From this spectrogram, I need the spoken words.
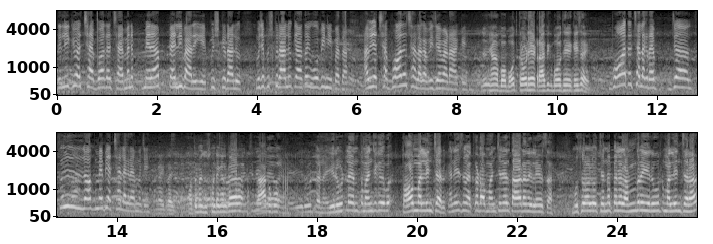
दिल्ली की हूँ अच्छा है बहुत अच्छा है मैंने मेरा पहली बार है ये पुष्करालू मुझे पुष्करालू क्या होता है वो भी नहीं पता अभी अच्छा बहुत अच्छा लगा विजयवाड़ा आके यहाँ बहु- बहुत क्राउड है ट्रैफिक बहुत है कैसा है बहुत अच्छा लग रहा है फुल लोग में भी अच्छा लग रहा है मुझे రైట్ రైట్ మొత్తం మీద చూసుకుంటే కనుక రాకపో ఈ రూట్లోనే ఈ రూట్లో ఎంత మంచిగా తావు మళ్లించారు కనీసం ఎక్కడ మంచినీళ్ళు తాగడానికి లేవు సార్ ముసలోళ్ళు చిన్నపిల్లలు అందరూ ఈ రూట్ మళ్ళించారా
